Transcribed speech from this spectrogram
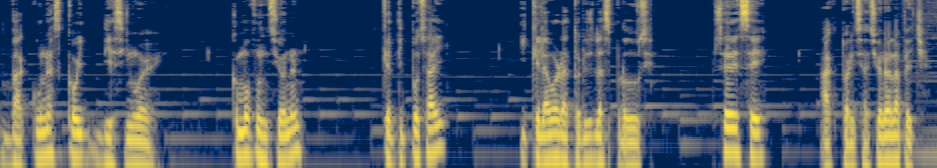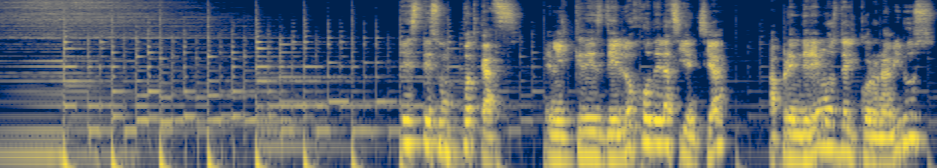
vacunas COVID-19. ¿Cómo funcionan? ¿Qué tipos hay? ¿Y qué laboratorios las producen? CDC, actualización a la fecha. Este es un podcast en el que desde el ojo de la ciencia aprenderemos del coronavirus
